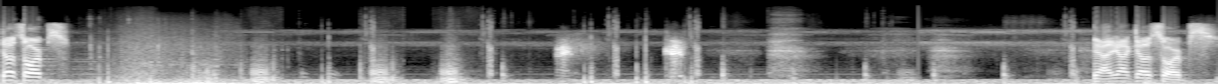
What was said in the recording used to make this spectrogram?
Ghost orbs. Yeah, I got ghost orbs.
